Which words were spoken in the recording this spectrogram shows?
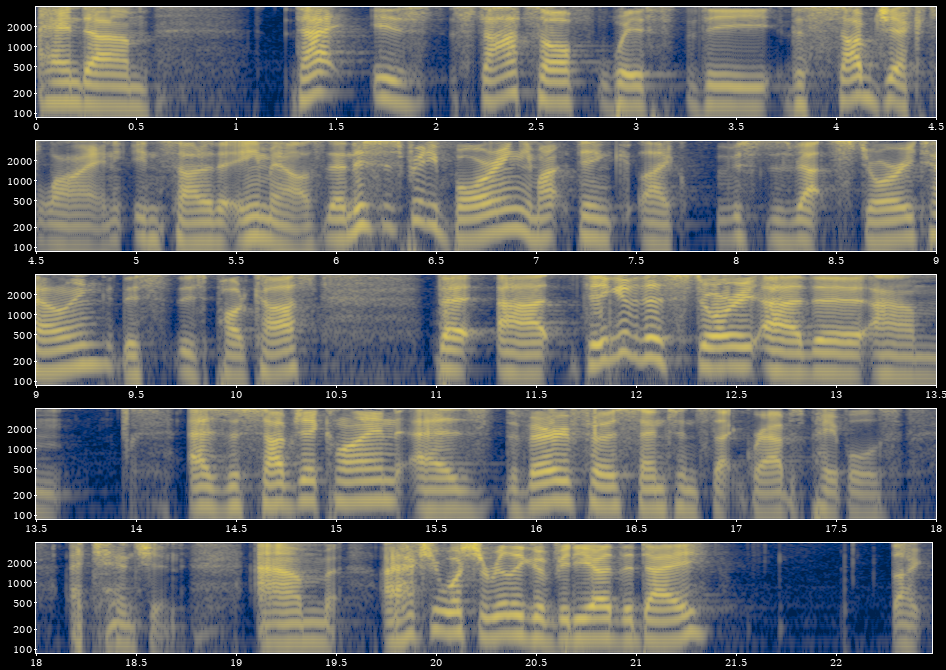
And um, that is starts off with the the subject line inside of the emails. Now this is pretty boring. You might think like this is about storytelling. This this podcast, but uh, think of the story uh, the um, as the subject line as the very first sentence that grabs people's attention. Um, I actually watched a really good video the day. Like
